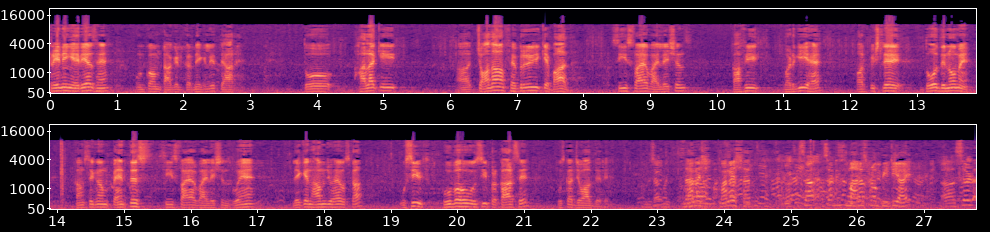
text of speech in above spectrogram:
ट्रेनिंग एरियाज़ हैं, उनको हम टारगेट करने के लिए तैयार हैं। तो हालाँकि चौदह फरवरी के बाद सीज फायर वायलेशंस काफ़ी बढ़ गई है और पिछले दो दिनों में कम से कम 35 सीज फायर वायलेशंस हुए हैं। लेकिन हम जो है उसका उसी, हूबहू उसी प्रकार से उसका जवाब दे रहे हैं। Manas from PTI sir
